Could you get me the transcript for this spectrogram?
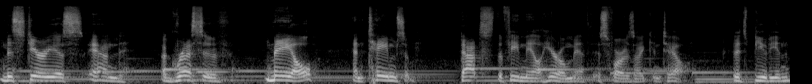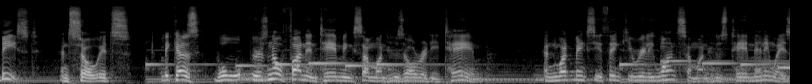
mysterious and aggressive male and tames him. That's the female hero myth, as far as I can tell. It's Beauty and the Beast. And so it's because, well, there's no fun in taming someone who's already tame. And what makes you think you really want someone who's tame anyways?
